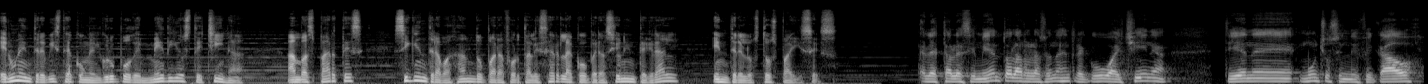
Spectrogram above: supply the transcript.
en una entrevista con el grupo de medios de China. Ambas partes siguen trabajando para fortalecer la cooperación integral entre los dos países. El establecimiento de las relaciones entre Cuba y China tiene muchos significados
